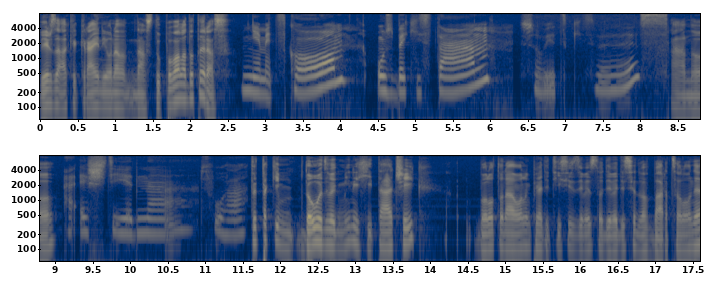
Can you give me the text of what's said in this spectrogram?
Vieš, za aké krajiny ona nastupovala doteraz? Nemecko, Uzbekistán, Sovietský zväz. Áno. A ešte jedna, fúha. To je taký dovedzvek mini chytáčik bolo to na Olympiáde 1992 v Barcelone.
